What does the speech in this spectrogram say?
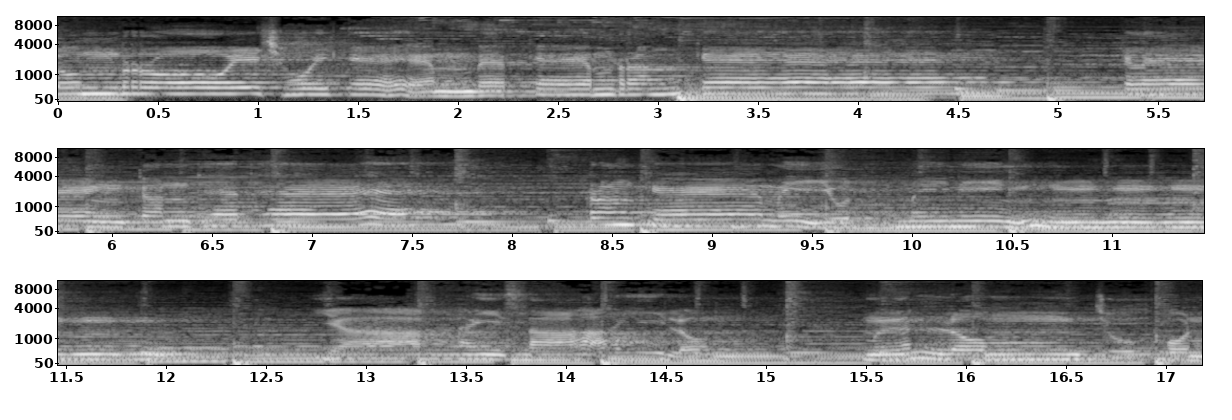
ลมโรยโชยแก้มแบบแก้มรังแก แกล้งกันแท้แท้ๆ รังแกไม่หยุดไม่นิ่ง อยากให้สายลม เหมือนลมจูบคน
